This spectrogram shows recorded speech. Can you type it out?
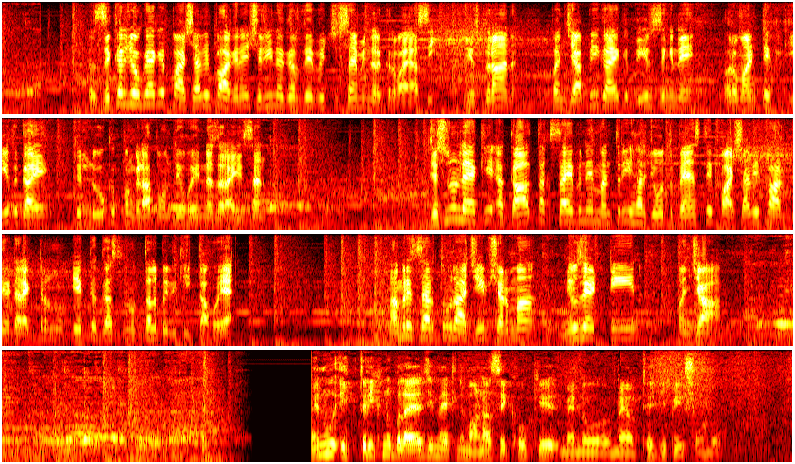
ਜ਼ਿਕਰਯੋਗ ਹੈ ਕਿ ਭਾਸ਼ਾ ਵਿਭਾਗ ਨੇ ਸ਼੍ਰੀਨਗਰ ਦੇ ਵਿੱਚ ਸੈਮੀਨਾਰ ਕਰਵਾਇਆ ਸੀ। ਇਸ ਦੌਰਾਨ ਪੰਜਾਬੀ ਗਾਇਕ ਵੀਰ ਸਿੰਘ ਨੇ ਰੋਮਾਂਟਿਕ ਗੀਤ ਗਾਏ ਤੇ ਲੋਕ ਭੰਗੜਾ ਪਾਉਂਦੇ ਹੋਏ ਨਜ਼ਰ ਆਏ ਸਨ। ਜਿਸ ਨੂੰ ਲੈ ਕੇ ਅਕਾਲ ਤਖਤ ਸਾਹਿਬ ਨੇ ਮੰਤਰੀ ਹਰਜੋਤ ਬੈਂਸ ਤੇ ਭਾਸ਼ਾ ਵਿਭਾਗ ਦੇ ਡਾਇਰੈਕਟਰ ਨੂੰ 1 ਅਗਸਤ ਨੂੰ ਤਲਬ ਵੀ ਕੀਤਾ ਹੋਇਆ ਅੰਮ੍ਰਿਤਸਰ ਤੋਂ ਰਾਜੀਵ ਸ਼ਰਮਾ, ਨਿਊਜ਼ 18 ਪੰਜਾਬ। ਮੈਨੂੰ ਇੱਕ ਤਰੀਕ ਨੂੰ ਬੁਲਾਇਆ ਜੀ ਮੈਂ ਇੱਕ ਨਿਮਾਣਾ ਸਿੱਖ ਹੋ ਕੇ ਮੈਨੂੰ ਮੈਂ ਉੱਥੇ ਜੀ ਪੇਸ਼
